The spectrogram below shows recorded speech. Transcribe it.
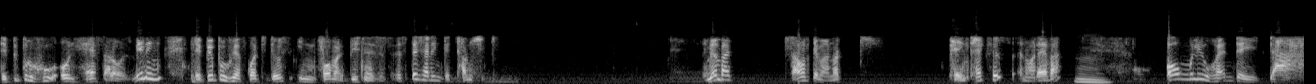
the people who own hair salons, meaning the people who have got those informal businesses, especially in the townships. Remember, some of them are not paying taxes and whatever. Hmm. Only when they die,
